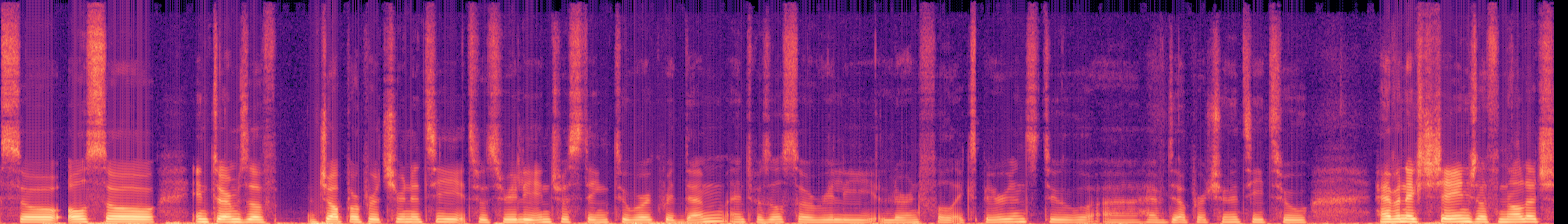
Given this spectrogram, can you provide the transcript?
So also in terms of job opportunity, it was really interesting to work with them, and it was also a really learnful experience to uh, have the opportunity to have an exchange of knowledge.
